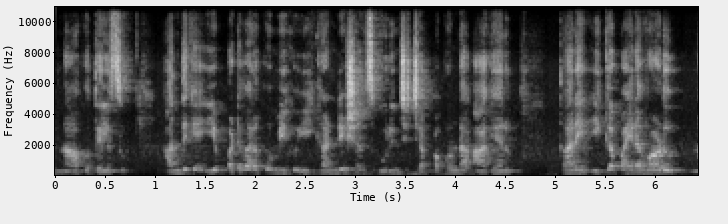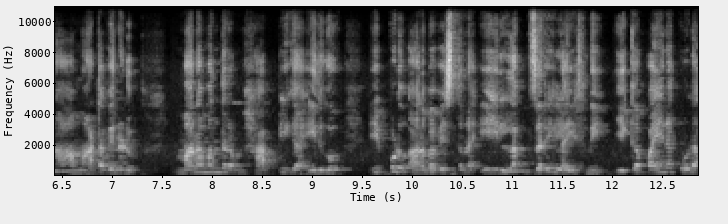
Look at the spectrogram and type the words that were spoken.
నాకు తెలుసు. అందుకే ఇప్పటి వరకు మీకు ఈ కండిషన్స్ గురించి చెప్పకుండా ఆగాను. కానీ ఇకపైన వాడు నా మాట వినడు. మనమందరం హ్యాపీగా ఇదిగో ఇప్పుడు అనుభవిస్తున్న ఈ లగ్జరీ లైఫ్ని ఇకపైన కూడా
